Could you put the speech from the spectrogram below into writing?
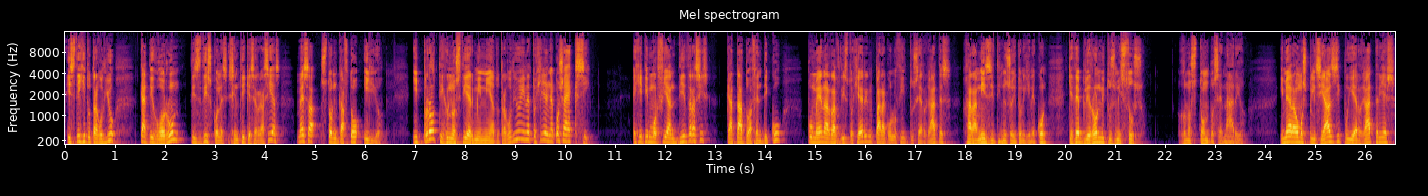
Οι στίχοι του τραγουδιού κατηγορούν τις δύσκολες συνθήκες εργασίας μέσα στον καυτό ήλιο. Η πρώτη γνωστή ερμηνεία του τραγουδιού είναι το 1906. Έχει τη μορφή αντίδρασης κατά του αφεντικού που με ένα ραβδί στο χέρι παρακολουθεί τους εργάτες, χαραμίζει την ζωή των γυναικών και δεν πληρώνει τους μισθούς. Γνωστόν το σενάριο. Η μέρα όμως πλησιάζει που οι εργάτριες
